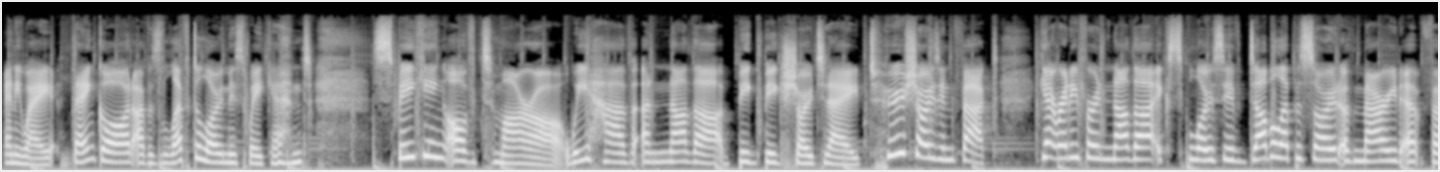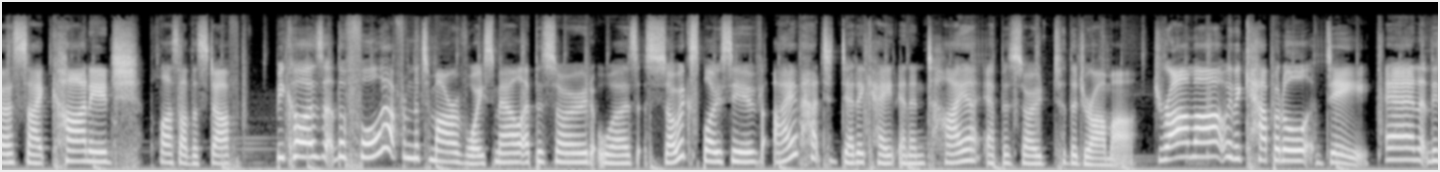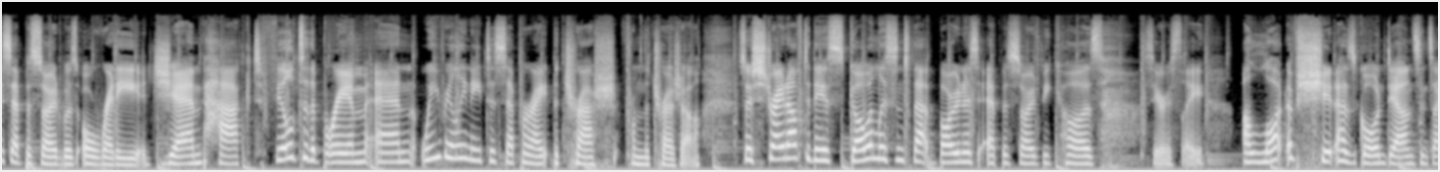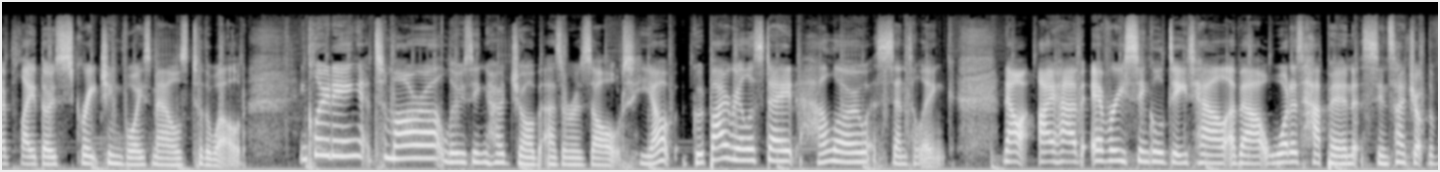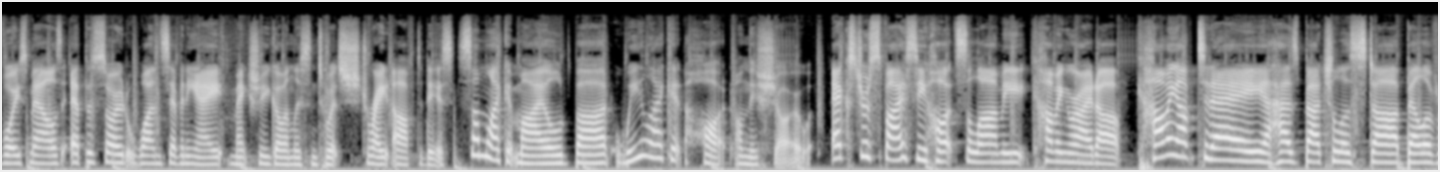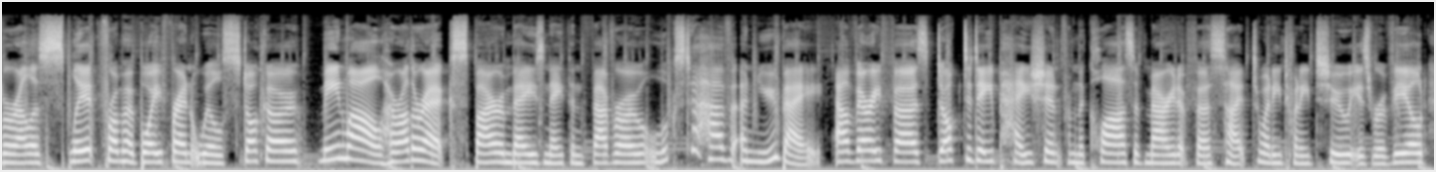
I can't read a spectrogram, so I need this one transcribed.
Anyway, thank God I was left alone this weekend. Speaking of Tamara, we have another big, big show today. Two shows, in fact. Get ready for another explosive double episode of Married at First Sight Carnage, plus other stuff. Because the fallout from the Tamara voicemail episode was so explosive, I've had to dedicate an entire episode to the drama. Drama with a capital D. And this episode was already jam packed, filled to the brim, and we really need to separate the trash from the treasure. So, straight after this, go and listen to that bonus episode because, seriously, a lot of shit has gone down since I played those screeching voicemails to the world including Tamara losing her job as a result. Yup, goodbye real estate, hello Centrelink. Now, I have every single detail about what has happened since I dropped the voicemails, episode 178. Make sure you go and listen to it straight after this. Some like it mild, but we like it hot on this show. Extra spicy hot salami coming right up. Coming up today has Bachelor star Bella Varelis split from her boyfriend Will Stocko. Meanwhile, her other ex, Byron Baes Nathan Favreau, looks to have a new bae. Our very first Dr. D patient from the class of Married at First Sight 2022 is revealed.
